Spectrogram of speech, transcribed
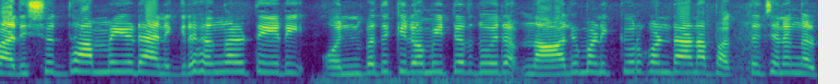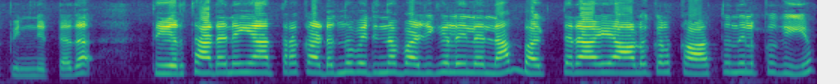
പരിശുദ്ധ അമ്മയുടെ അനുഗ്രഹങ്ങൾ തേടി ഒൻപത് കിലോമീറ്റർ ദൂരം നാലു മണിക്കൂർ കൊണ്ടാണ് ഭക്തജനങ്ങൾ പിന്നിട്ടത്. തീർത്ഥാടന യാത്ര കടന്നുവരുന്ന വഴികളിലെല്ലാം ഭക്തരായ ആളുകൾ കാത്തുനിൽക്കുകയും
